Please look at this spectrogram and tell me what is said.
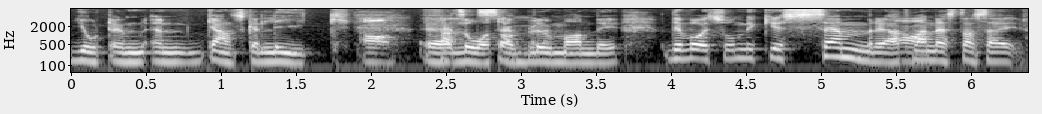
gjort en, en ganska lik ja, eh, låt av sämre. Blue Monday. Det var så mycket sämre att Ja. man nästan säger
